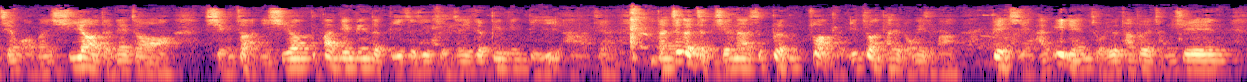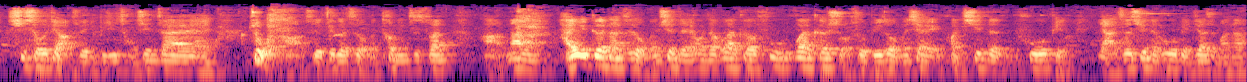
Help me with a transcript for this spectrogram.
成我们需要的那种形状。你希望范冰冰的鼻子就整成一个冰冰鼻啊，这样。但这个整形呢是不能撞的，一撞它就容易什么变形，还有一年左右它都会重新吸收掉，所以你必须重新再做啊。所以这个是我们透明质酸。啊，那还有一个呢，就是我们现在用在外科护外科手术，比如说我们现在有一款新的护肤品，雅姿新的护肤品叫什么呢？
